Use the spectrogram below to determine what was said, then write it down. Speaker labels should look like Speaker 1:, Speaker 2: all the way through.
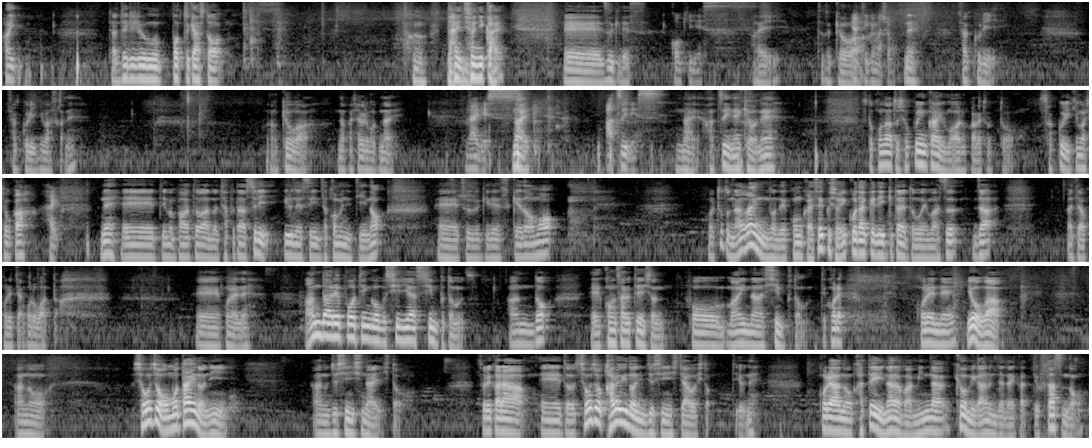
Speaker 1: はい。じゃあ、デリルームポッドキャスト、第12回、えー、鈴木です。
Speaker 2: コウキです。
Speaker 1: はい。ちょっと今日は
Speaker 2: やっていきましょう。
Speaker 1: ね、さっくり、さっくりいきますかね。あ今日はなんか喋ることない？
Speaker 2: ないです。
Speaker 1: ない？
Speaker 2: 暑いです。
Speaker 1: ない。暑いね今日ね。ちょっとこの後職員会議もあるからちょっとさっくりいきましょうか。
Speaker 2: はい。
Speaker 1: ねえー、と今パート1のチャプター3「イルネス・イン・ザ・コミュニティの」えー続きですけども。これちょっと長いので今回セクション1個だけでいきたいと思います「ザ」あじゃあこれじゃあこれ終わった。えーこれね「Under Reporting of Serious Symptoms and、えー Consultation for Minor Symptoms」ってこれこれね要はあの症状重たいのにあの受診しない人。それから、えー、と症状軽いのに受診しちゃう人。っていうね。これあの家庭医ならばみんな興味があるんじゃないかっていう2つの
